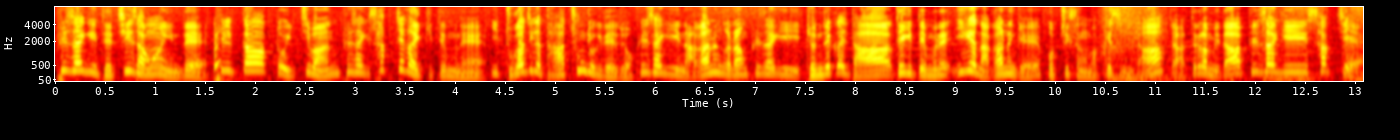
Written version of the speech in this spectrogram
필살기 대치 상황인데 필각도 있지만 필살기 삭제가 있기 때문에 이 두 가지가 다 충족이 되죠. 필살기 나가는 거랑 필살기 견제까지 다 되기 때문에 이게 나가는 게 법칙상 맞겠습니다. 자 들어갑니다. 필살기 삭제.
